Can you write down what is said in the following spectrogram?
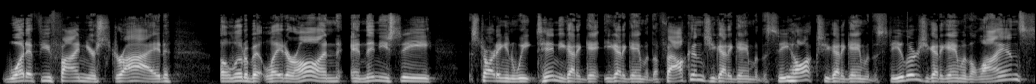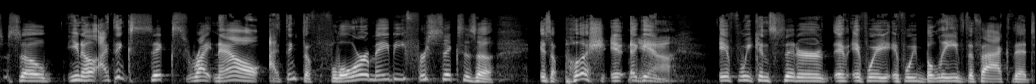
what if you find your stride a little bit later on, and then you see starting in week 10, you got a ga- you got a game with the Falcons, you got a game with the Seahawks, you got a game with the Steelers, you got a game with the Lions. So, you know, I think six right now, I think the floor maybe for six is a is a push. I- again, if we consider if, if we if we believe the fact that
